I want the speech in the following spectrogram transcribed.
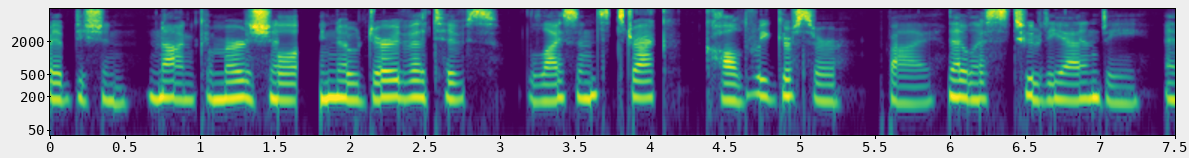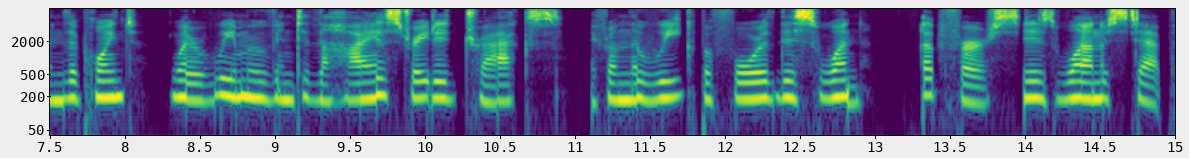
Attribution, non-commercial, no derivatives, licensed track called Regressor by Ellis Studianti, and the point where we move into the highest rated tracks from the week before this one. Up first is One Step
